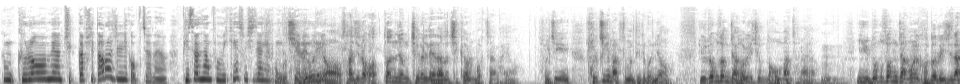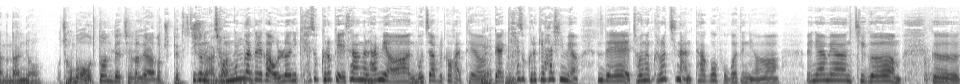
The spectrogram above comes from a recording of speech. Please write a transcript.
그럼 그러면 집값이 떨어질 리가 없잖아요. 비싼 상품이 계속 시장에 공급되는데. 지금은요. 사실은 어떤 정책을 내놔도 집값을 못 잡아요. 솔직히 솔직히 말씀을 드리면요 유동성 작업이 지금 너무 많잖아요. 음. 이 유동성 작업을 거둬들이지 않는 한요 정부가 어떤 대책을 내놔도 주택 지금 전문가들과 언론이 계속 그렇게 예상을 음. 하면 음. 못 잡을 것 같아요. 네. 그러니까 음. 계속 그렇게 하시면 근데 저는 그렇진 않다고 보거든요. 왜냐하면 지금 그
